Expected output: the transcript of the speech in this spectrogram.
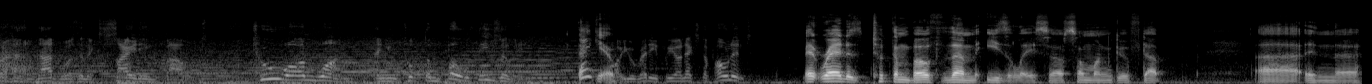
Well, that was an exciting bout. Two on one, and you took them both easily. Thank you. Are you ready for your next opponent? It read as took them both them easily, so someone goofed up uh, in the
